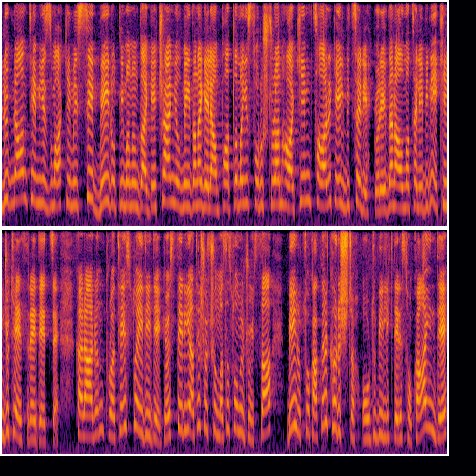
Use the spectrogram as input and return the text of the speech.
Lübnan Temyiz Mahkemesi Beyrut Limanı'nda geçen yıl meydana gelen patlamayı soruşturan hakim Tarık Elbitari görevden alma talebini ikinci kez reddetti. Kararın protesto edildiği gösteriye ateş açılması sonucuysa Beyrut sokakları karıştı. Ordu birlikleri sokağa indi,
